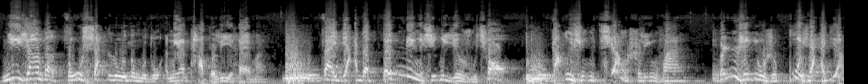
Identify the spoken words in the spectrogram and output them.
你想他走山路那么多年，他不厉害吗？再加这本命星一入鞘，刚性将士林凡，本身就是部下将，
